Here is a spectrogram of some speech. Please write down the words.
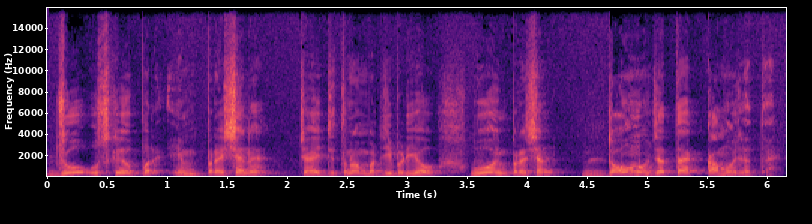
जो उसके ऊपर इम्प्रेशन है, चाहे जितना मर्ज़ी बढ़िया हो, वो इम्प्रेशन डाउन हो जाता है, कम हो जाता है।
